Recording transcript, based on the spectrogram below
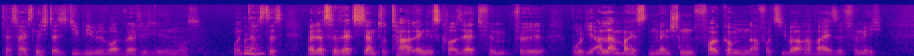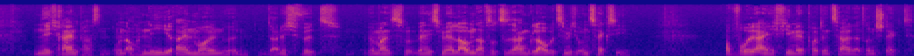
das heißt nicht, dass ich die Bibel wortwörtlich lesen muss. Und dass das, weil das versetzt ja ein total enges Korsett, für, für, wo die allermeisten Menschen vollkommen nachvollziehbarerweise für mich nicht reinpassen und auch nie rein wollen würden. Dadurch wird, wenn man es, wenn ich es mir erlauben darf, sozusagen Glaube ziemlich unsexy. Obwohl eigentlich viel mehr Potenzial da drin steckt,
